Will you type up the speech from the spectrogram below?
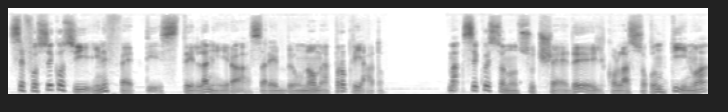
Se fosse così, in effetti, stella nera sarebbe un nome appropriato. Ma se questo non succede e il collasso continua,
